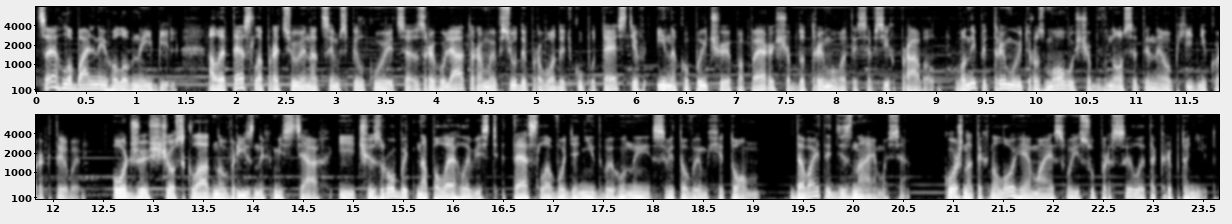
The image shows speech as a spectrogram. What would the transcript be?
Це глобальний головний біль. Але Тесла працює над цим, спілкується з регуляторами, всюди проводить купу тестів і накопичує папери, щоб дотримуватися всіх правил. Вони підтримують розмову, щоб вносити необхідні корективи. Отже, що складно в різних місцях, і чи зробить наполегливість Тесла водяні двигуни світовим хітом? Давайте дізнаємося. Кожна технологія має свої суперсили та криптоніт.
